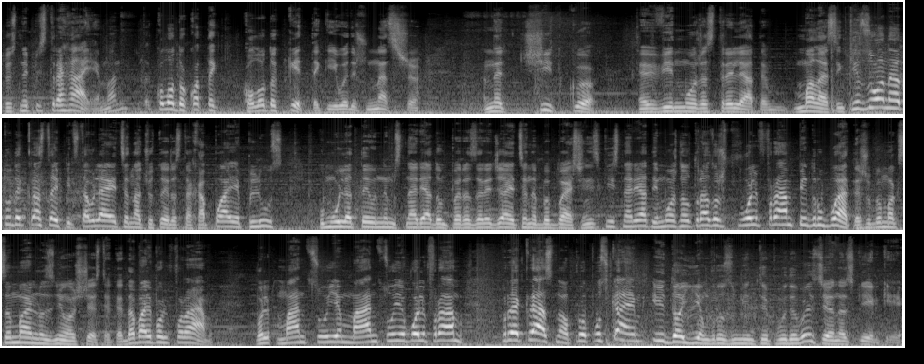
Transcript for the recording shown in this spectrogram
Щось не підстрягає. Ну, Колодокот, колодокит такий, видиш, у нас ще не чітко він може стріляти. Малесенькі зони, а тут якраз цей підставляється на 400 хапає, плюс кумулятивним снарядом перезаряджається на ББшницький снаряд, і можна одразу ж вольфрам підрубати, щоб максимально з нього щастити. Давай вольфрам. Вольф манцує, манцує вольфрам. Прекрасно, пропускаємо і даємо в розмін. Ти подивися наскільки.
